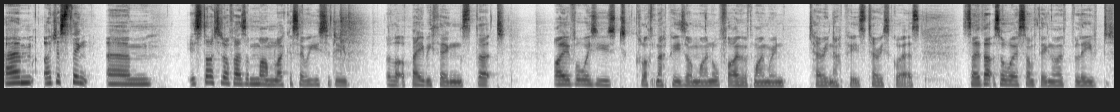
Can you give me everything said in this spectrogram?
Um, I just think um, it started off as a mum. Like I say, we used to do a lot of baby things that I've always used cloth nappies on mine. All five of mine were in terry nappies, terry squares. So that's always something I've believed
